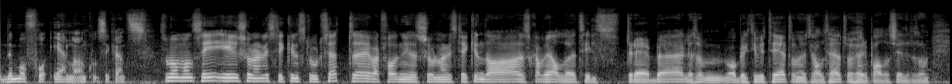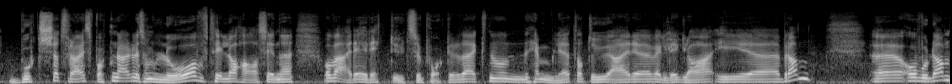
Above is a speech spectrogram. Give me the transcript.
det må, få en eller annen konsekvens. Så må man si i journalistikken stort sett, i hvert fall i nyhetsjournalistikken, da skal vi alle tilstrebe liksom, objektivitet og nøytralitet og høre på alle sider og sånn. Bortsett fra i sporten er det liksom lov til å ha sine å være rett ut supportere. Det er ikke noen hemmelighet at du er eh, veldig glad i uh, Brann. Og hvordan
